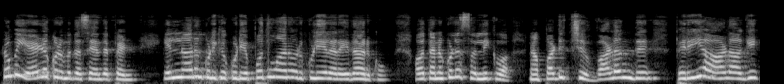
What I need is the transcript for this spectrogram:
ரொம்ப ஏழை குடும்பத்தை சேர்ந்த பெண். எல்லாரும் குளிக்கக்கூடிய பொதுவான ஒரு குளியலறை தான் இருக்கும். அவ தனக்குள்ள சொல்லிக்குவா நான் படிச்சு வளர்ந்து பெரிய ஆளாகி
